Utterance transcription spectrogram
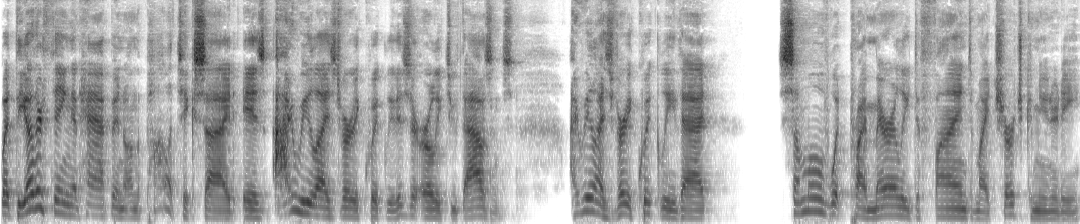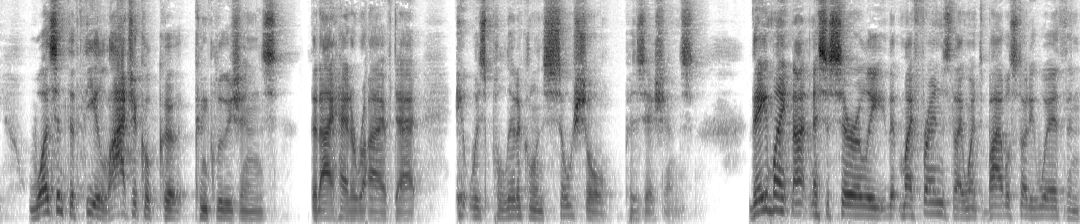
But the other thing that happened on the politics side is I realized very quickly, this is the early 2000s, I realized very quickly that some of what primarily defined my church community wasn't the theological co- conclusions that I had arrived at, it was political and social positions they might not necessarily that my friends that I went to Bible study with and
